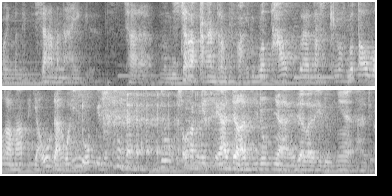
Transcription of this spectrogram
Poin penting, secara menaik gitu. cara membuka Secara tangan terbuka gitu, gue tahu realitas chaos, gue tahu bakal mati. Ya udah, gue hidup gitu. Itu seorang Nietzschean jalan hidupnya. Gitu. jalan hidupnya aduh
